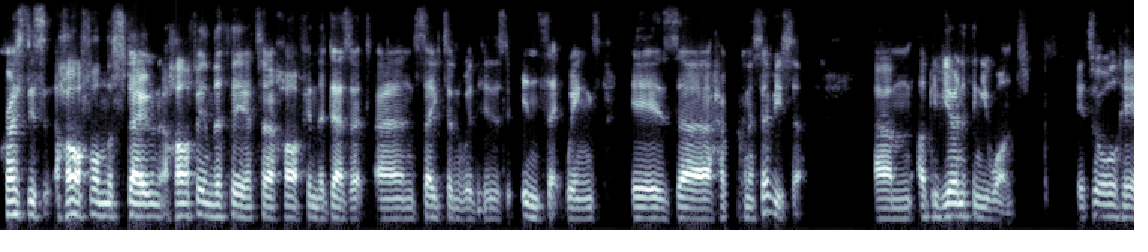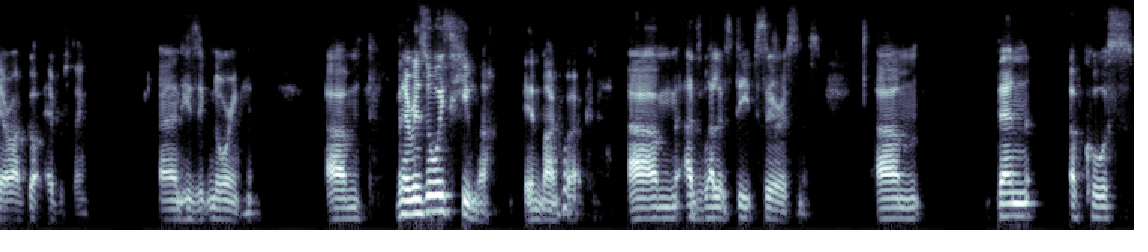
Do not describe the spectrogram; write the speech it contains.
Christ is half on the stone, half in the theatre, half in the desert, and Satan with his insect wings is, uh, how can I serve you, sir? Um, I'll give you anything you want. It's all here. I've got everything and he's ignoring him. Um, there is always humor in my work, um, as well as deep seriousness. Um, then, of course,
